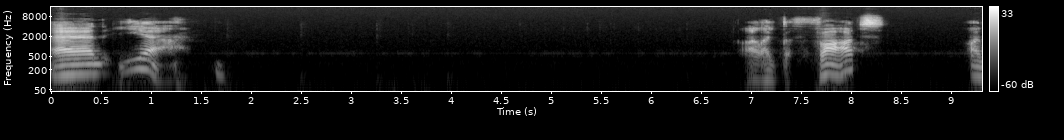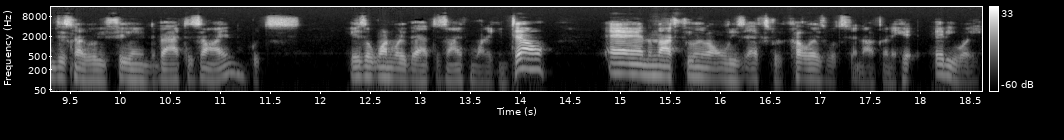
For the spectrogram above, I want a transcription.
And yeah. I like the thoughts. I'm just not really feeling the bat design, which is a one-way bat design from what I can tell. And I'm not feeling all these extra colors, which they're not going to hit anyway.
